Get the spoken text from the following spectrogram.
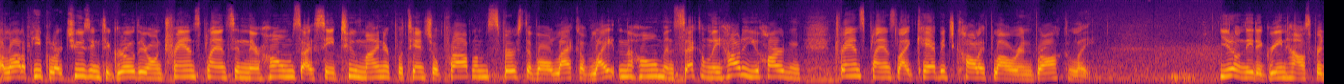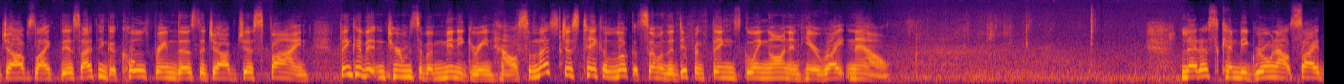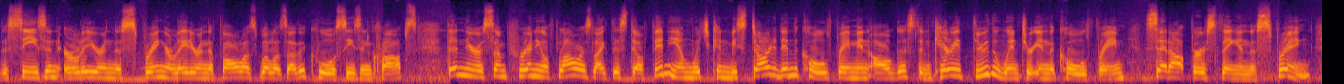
A lot of people are choosing to grow their own transplants in their homes. I see two minor potential problems. First of all, lack of light in the home, and secondly, how do you harden transplants like cabbage, cauliflower, and broccoli? You don't need a greenhouse for jobs like this. I think a cold frame does the job just fine. Think of it in terms of a mini greenhouse, and let's just take a look at some of the different things going on in here right now. Lettuce can be grown outside the season earlier in the spring or later in the fall as well as other cool season crops. Then there are some perennial flowers like this delphinium which can be started in the cold frame in August and carried through the winter in the cold frame, set out first thing in the spring.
